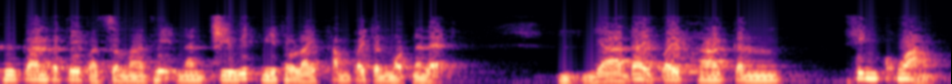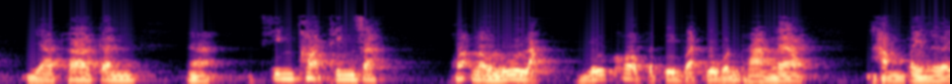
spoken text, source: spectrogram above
คือการปฏิบัติสมาธินั้นชีวิตมีเท่าไหร่ทำไปจนหมดนั่นแหละ อย่าได้ไปพากันทิ้งขว้าง อย่าพากัน ทิ้งทอดทิ้งซะ เพราะเรารู้หลัก รู้ข้อปฏิบัติ รู้หนทางแล้วทำไปเลย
